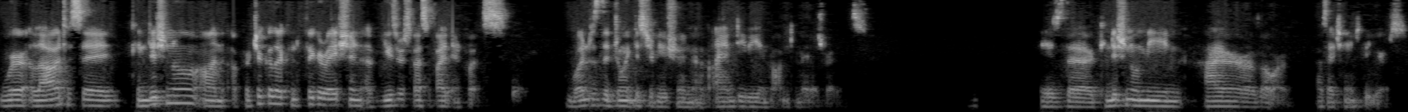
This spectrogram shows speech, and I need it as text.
we're allowed to say conditional on a particular configuration of user-specified inputs. What is the joint distribution of IMDb and Rotten Tomatoes ratings? Is the conditional mean higher or lower as I change the years?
